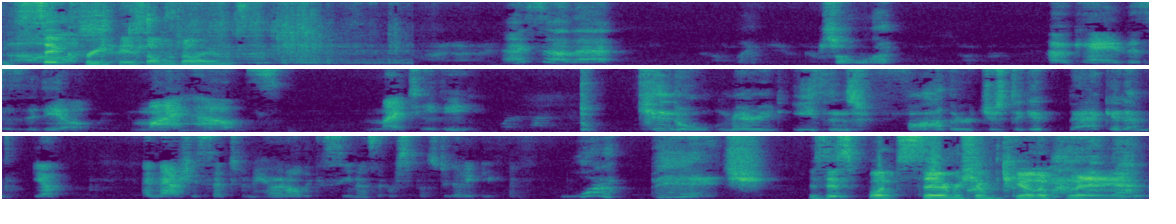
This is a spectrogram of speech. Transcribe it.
It's so creepy sometimes. I saw that. So what? Okay, this is the deal. My house, my TV. So Kendall married Ethan's father just to get back at him? Yep. And now she's set to inherit all the casinos that were supposed to go to Ethan. What a bitch! Is this what Sarah Michelle Gellar played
